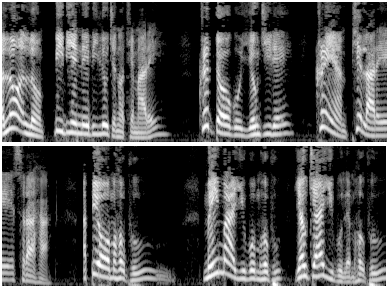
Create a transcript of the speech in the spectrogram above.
အလွန်အလွန်ပြည်ပြင်းနေပြီလို့ကျွန်တော်ထင်ပါတယ်ခရစ်တော်ကိုယုံကြည်တယ်ခရိယန်ဖြစ်လာတယ်ဆိုတာဟာအပျော်မဟုတ်ဘူးမိမယူဖို့မဟုတ်ဘူးယောက်ျားယူဖို့လည်းမဟုတ်ဘူး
